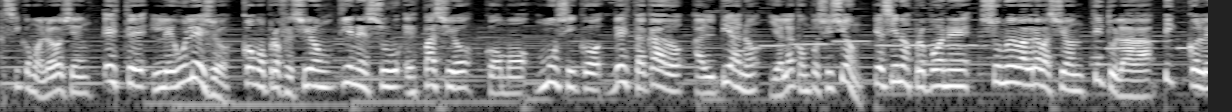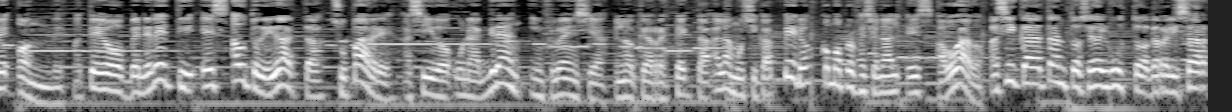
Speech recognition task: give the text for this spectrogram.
Así como lo oyen, este leguleyo como profesión tiene su espacio como músico destacado al piano y a la composición. Y así nos propone su nueva grabación titulada Piccole Onde. Matteo Benedetti es autodidacta, su padre ha sido una gran influencia en lo que respecta a la música, pero como profesional es abogado. Así cada tanto se da el gusto de realizar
